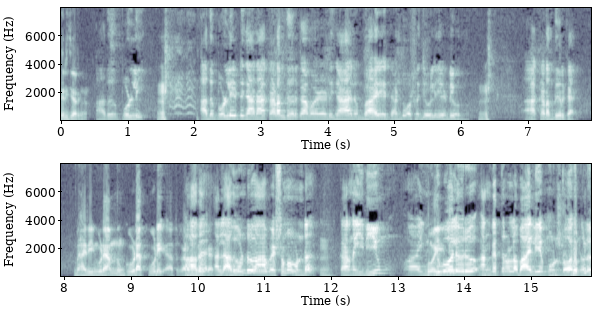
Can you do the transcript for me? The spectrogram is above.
തിരിച്ചറിഞ്ഞു. അത് പൊള്ളി. അത് പൊള്ളിയിട്ട് ഞാൻ ആ കടം തീർക്കാൻ വേണ്ടിയിട്ട് ഞാനും ഭാര്യയും രണ്ടു വർഷം ജോലി ചെയ്യേണ്ടി വന്നു. ആ കടം തീർക്കാൻ. ഭാര്യയും കൂടെ അന്നും കൂടെ കൂടി അത്. അല്ല അതുകൊണ്ട് ആ വിഷമമുണ്ട്. കാരണം ഇനിയും ഇതുപോലെ ഒരു അംഗത്തിനുള്ള ബാല്യം ഉണ്ടോ എന്നുള്ള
